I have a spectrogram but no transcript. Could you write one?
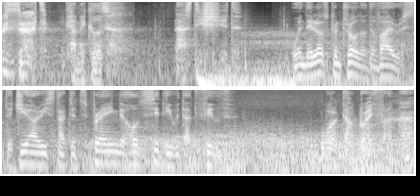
Is that? Chemicals. Nasty shit. When they lost control of the virus, the GRE started spraying the whole city with that filth. Worked out great for them, huh?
